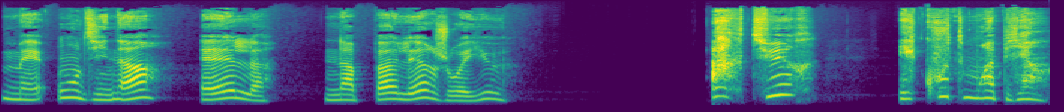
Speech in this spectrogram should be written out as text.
Mais Ondina, elle, n'a pas l'air joyeux. Arthur, écoute-moi bien.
